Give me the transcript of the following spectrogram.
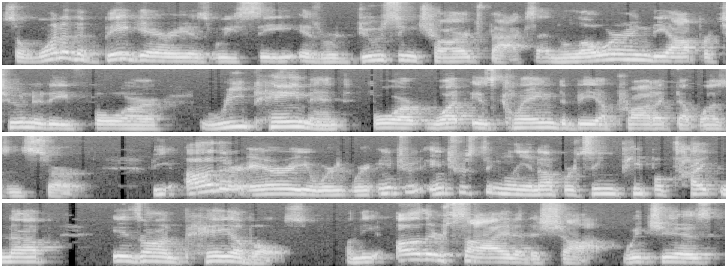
So, one of the big areas we see is reducing chargebacks and lowering the opportunity for repayment for what is claimed to be a product that wasn't served. The other area where, inter- interestingly enough, we're seeing people tighten up is on payables on the other side of the shop, which is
